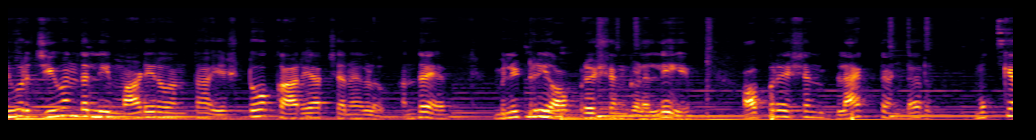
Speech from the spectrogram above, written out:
ಇವ್ರ ಜೀವನದಲ್ಲಿ ಮಾಡಿರುವಂತಹ ಎಷ್ಟೋ ಕಾರ್ಯಾಚರಣೆಗಳು, ಅಂದರೆ ಮಿಲಿಟರಿ ಆಪರೇಷನ್ಗಳಲ್ಲಿ ಆಪರೇಷನ್ ಬ್ಲ್ಯಾಕ್ ಥಂಡರ್ ಮುಖ್ಯ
